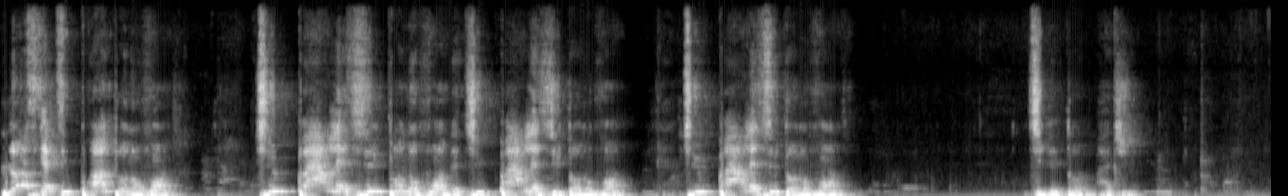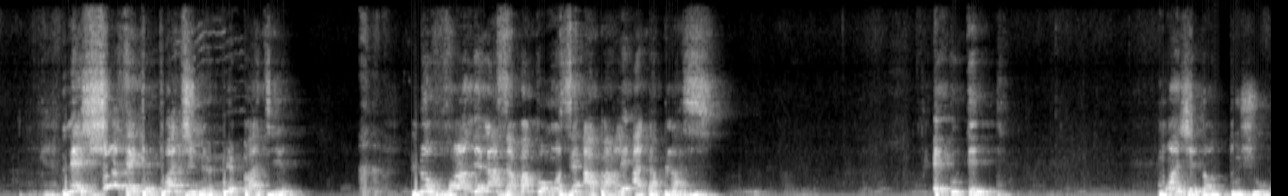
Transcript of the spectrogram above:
Lorsque tu prends ton offrande, tu parles sur ton offrande, tu parles sur ton offrande, tu parles sur ton offrande, tu les donnes à Dieu. Les choses que toi tu ne peux pas dire, l'offrande là, ça va commencer à parler à ta place. Écoutez, moi je donne toujours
